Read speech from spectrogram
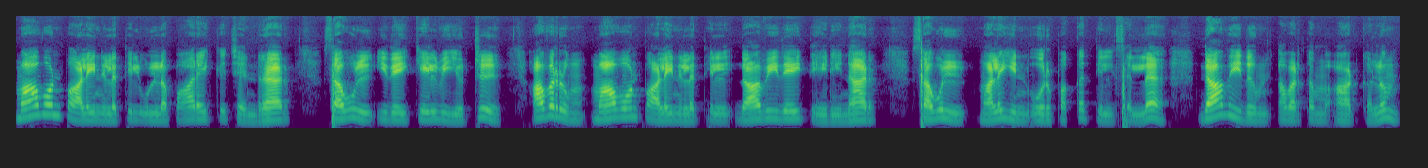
மாவோன் பாலை நிலத்தில் உள்ள பாறைக்கு சென்றார். சவுல் இதை கேள்வியுற்று அவரும் மாவோன் பாலை நிலத்தில் தாவீதை தேடினார். சவுல் மலையின் ஒரு பக்கத்தில் செல்ல தாவீதும் அவர் தம் ஆட்களும்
